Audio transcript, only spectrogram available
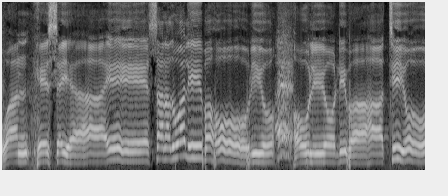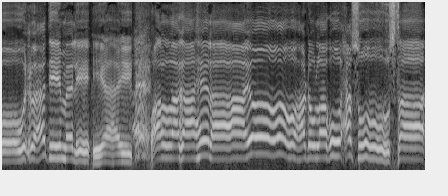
waan heesayaae sanad waliba howliyo howliyo dhibaatiyo wuxuu hadimale yahay. Waa laga helaayo hadhow lagu xasuustaa.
